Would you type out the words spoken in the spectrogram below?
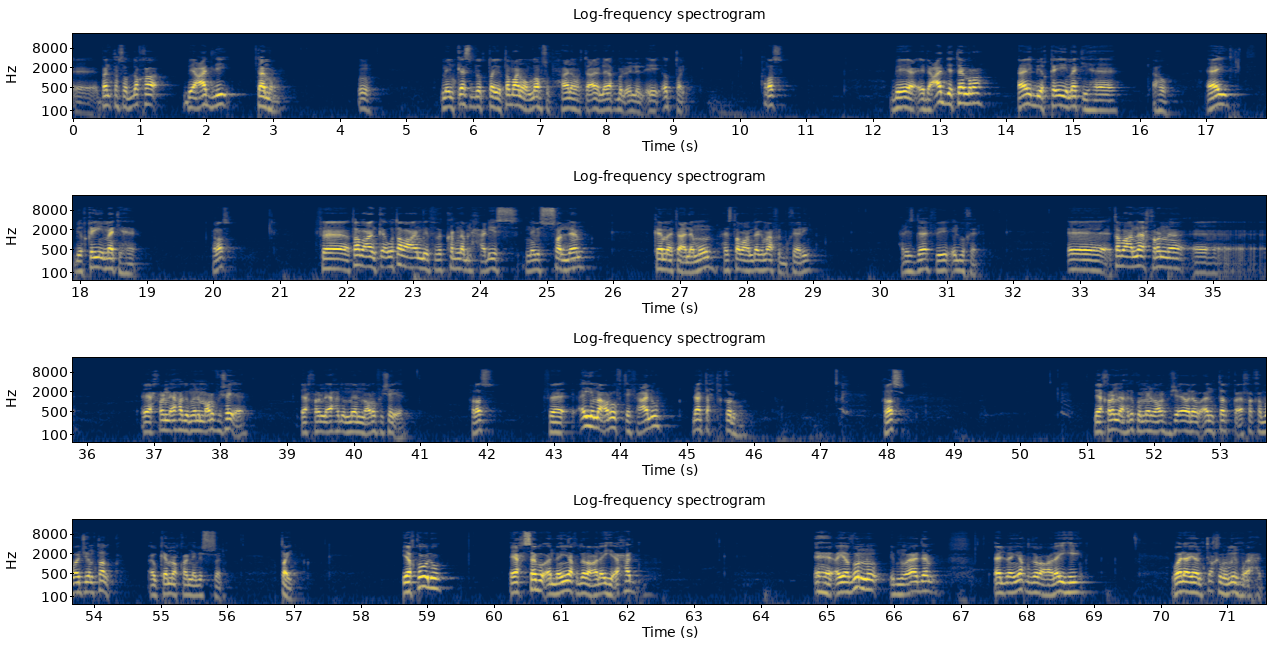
آه، من تصدق بعدل تمر. من كسب الطيب طبعا والله سبحانه وتعالى لا يقبل إلا الطيب خلاص؟ بعد تمرة أي بقيمتها أهو أي بقيمتها. خلاص؟ فطبعا وطبعا بيفكرنا بالحديث النبي صلى الله عليه وسلم كما تعلمون. حديث طبعا ده جماعة في البخاري. الحديث ده في البخاري. آه، طبعا لا يحقرن آه، لا يحقرن أحد من المعروف شيئا. لا يحقرن أحد من المعروف شيئا. خلاص؟ فأي معروف تفعله لا تحتقره. خلاص؟ لا يقرن أحدكم من المعروف شيئا ولو أن تلقى أخاك بوجه طلق أو كما قال النبي صلى الله عليه وسلم. طيب. يقول يحسب أن لن يقدر عليه أحد. أيظن ابن آدم أن لن يقدر عليه ولا ينتقم منه أحد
